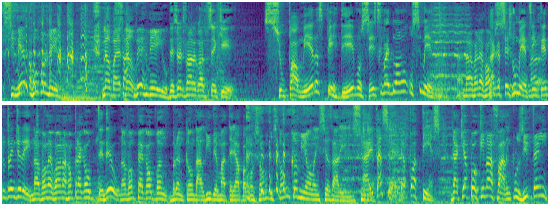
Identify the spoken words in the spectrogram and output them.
Cimento rubro negro. Não, mas Saco não. vermelho. Deixa eu te falar um negócio pra você aqui. Se o Palmeiras perder, vocês que vai doar o cimento. Nós vamos levar um. Larga ser jumento, você entende o trem direito. Nós vamos levar, nós vamos pegar o. Entendeu? Nós vamos pegar o ban- brancão da líder material pra construção, vamos buscar um caminhão lá em Cesarina. Aí tá certo. É potência. Daqui a pouquinho nós falamos. Inclusive tem,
